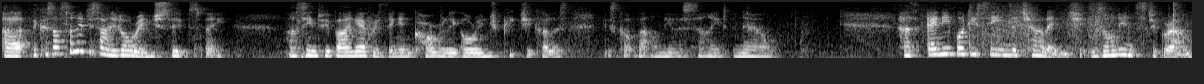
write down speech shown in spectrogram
Uh, because I've suddenly decided orange suits me. I seem to be buying everything in corally orange peachy colours. It's got that on the other side now. Has anybody seen the challenge? It was on Instagram,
